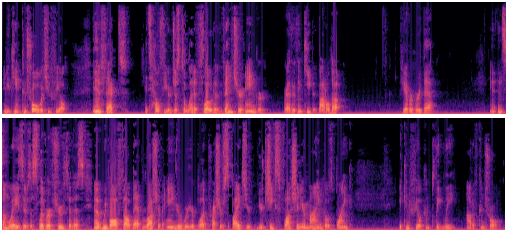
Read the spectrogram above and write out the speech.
and you can't control what you feel. And in fact, it's healthier just to let it flow, to vent your anger rather than keep it bottled up. Have you ever heard that? In some ways, there's a sliver of truth to this. Uh, we've all felt that rush of anger where your blood pressure spikes, your, your cheeks flush, and your mind goes blank. It can feel completely out of control.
